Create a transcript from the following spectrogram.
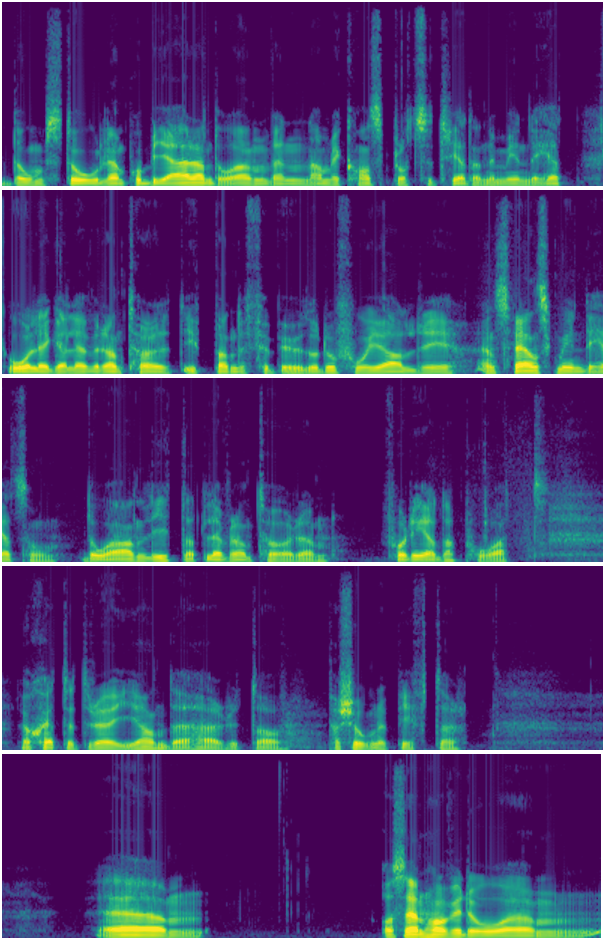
domstolen på begäran då använda en amerikansk brottsutredande myndighet ålägga leverantörer ett yppandeförbud och då får ju aldrig en svensk myndighet som då anlitat leverantören få reda på att det har skett ett röjande här utav personuppgifter. Um, och sen har vi då um,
